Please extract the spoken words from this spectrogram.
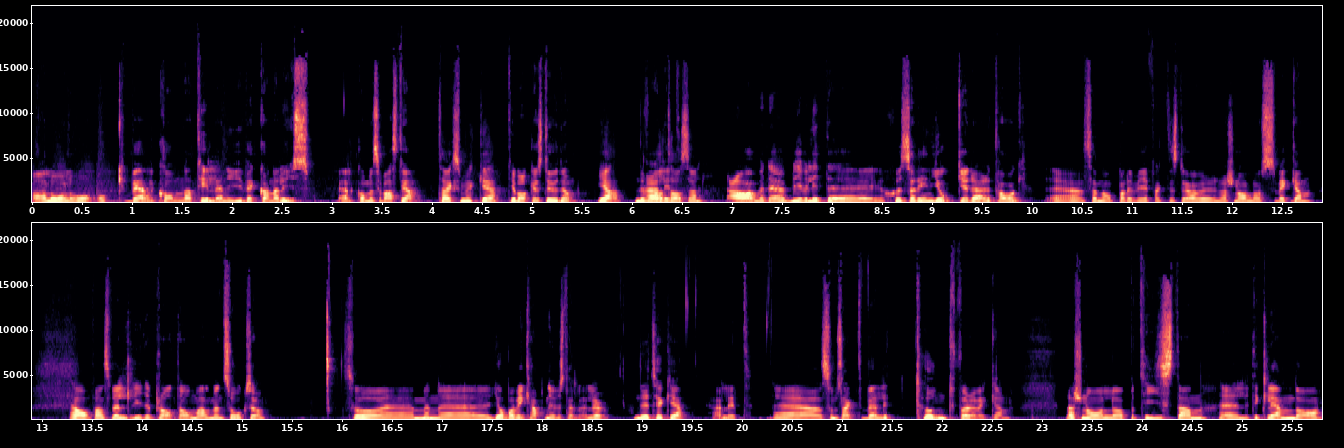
Hallå, hallå och välkomna till en ny veckoanalys. Välkommen Sebastian. Tack så mycket. Tillbaka i studion. Ja, det var Härligt. ett tag sedan. Ja, men det blir väl lite... Skjutsade in Jocke där ett tag. Eh, sen hoppade vi faktiskt över nationaldagsveckan. Ja. Det fanns väldigt lite att prata om allmänt så också. Så, eh, men eh, jobbar vi kapp nu istället, eller hur? Det tycker jag. Härligt. Eh, som sagt, väldigt tunt förra veckan. Nationaldag på tisdagen, eh, lite klämdag,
